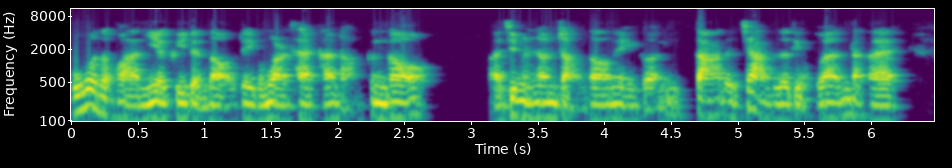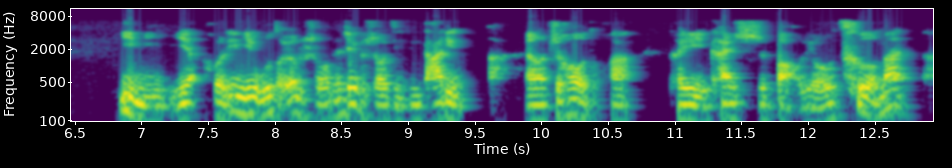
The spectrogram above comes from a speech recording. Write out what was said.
不过的话，你也可以等到这个木耳菜它长更高啊，基本上长到那个你搭的架子的顶端，大概一米或者一米五左右的时候，在这个时候进行打顶啊，然后之后的话可以开始保留侧蔓啊。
